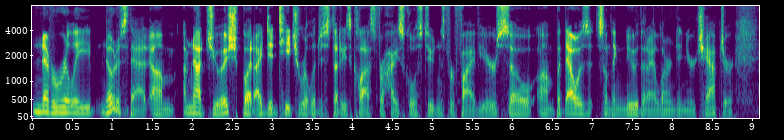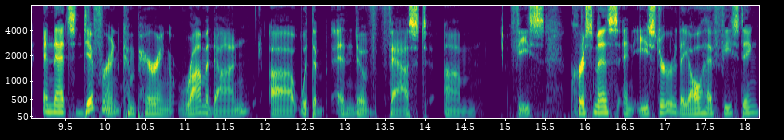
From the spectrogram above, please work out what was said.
never really noticed that. Um, I'm not Jewish, but I did teach a religious studies class for high school students for five years. So, um, but that was something new that I learned in your chapter, and that's different comparing Ramadan uh, with the end of fast um, feasts. Christmas and Easter, they all have feasting.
